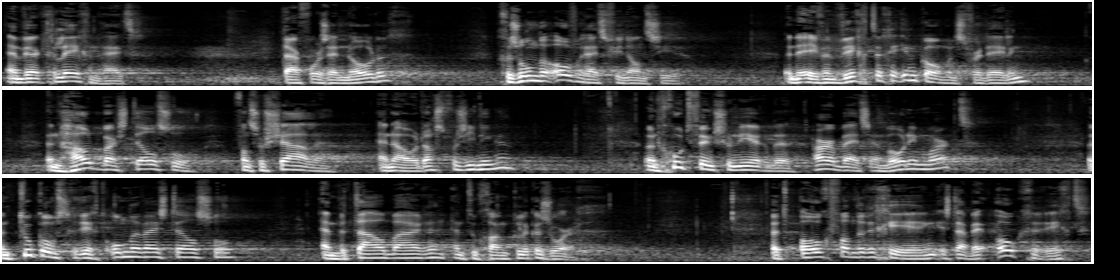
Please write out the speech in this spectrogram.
en werkgelegenheid. Daarvoor zijn nodig gezonde overheidsfinanciën, een evenwichtige inkomensverdeling, een houdbaar stelsel van sociale en ouderdagsvoorzieningen, een goed functionerende arbeids- en woningmarkt, een toekomstgericht onderwijsstelsel en betaalbare en toegankelijke zorg. Het oog van de regering is daarbij ook gericht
